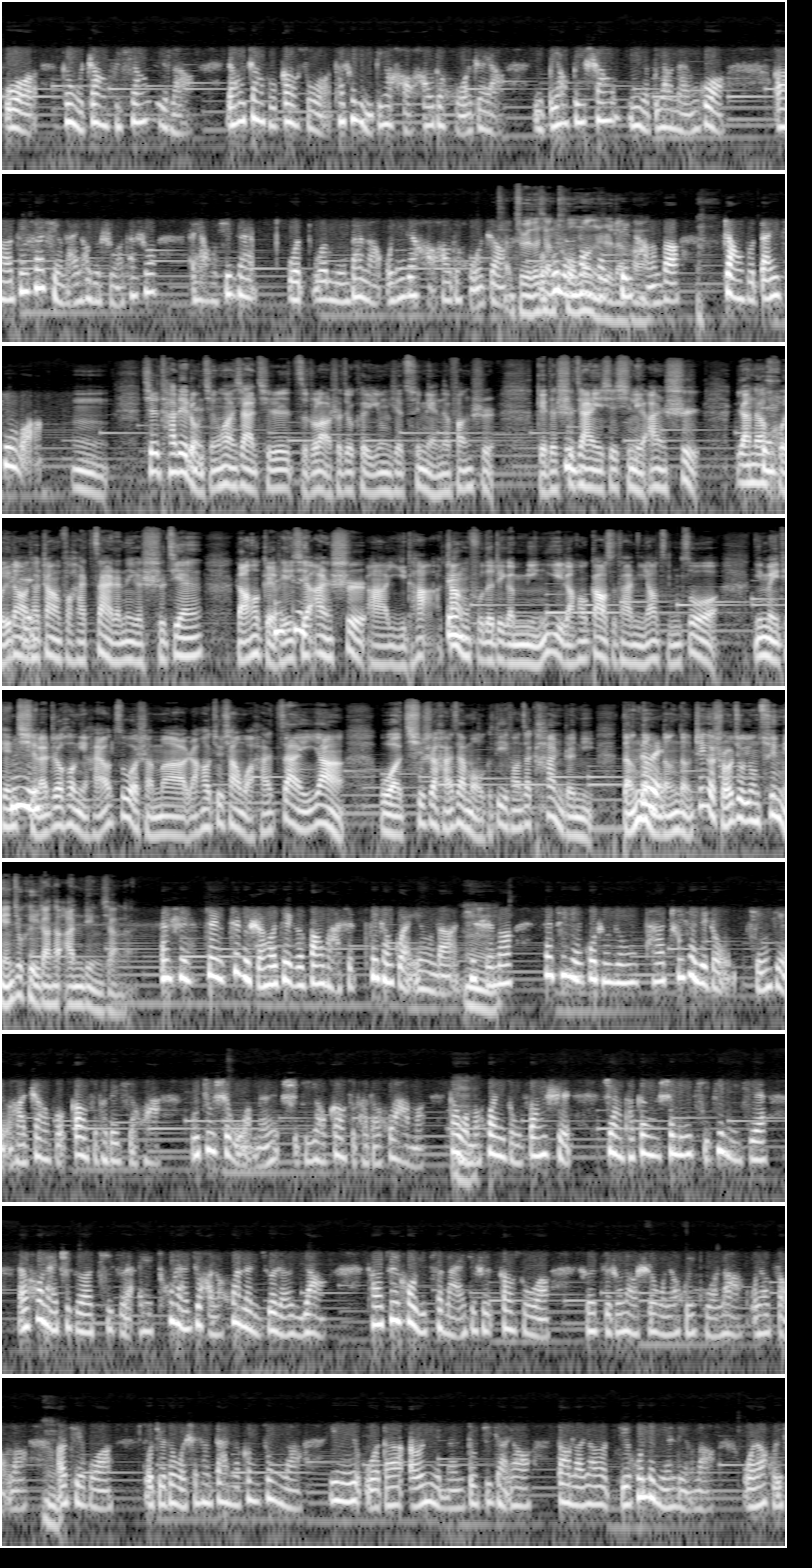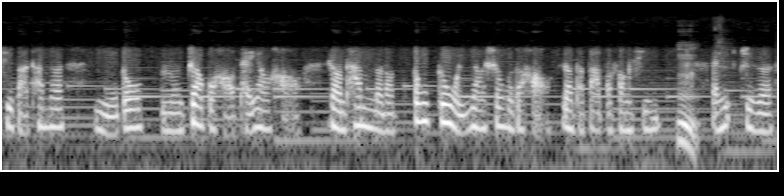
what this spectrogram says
我跟我丈夫相遇了，然后丈夫告诉我，他说你一定要好好的活着呀，你不要悲伤，你也不要难过。呃，就是他醒来以后就说，他说，哎呀，我现在我我明白了，我应该好好的活着，觉得我不像托梦能让在天似的哈。堂的丈夫担心我。嗯，其实他这种情况下，其实子竹老师就可以用一些催眠的方式，给他施加一些心理暗示，让她回到是。她丈夫还在的那个时间，然后给她一些。暗示啊，以她丈。夫的这个名义，然后告诉她你要怎么做，你每天起嗯。来之后你还要做什么，然后就像我还在一样，我其实还在某个地方在看着你，等等等等。这个时候就用催眠就可以让她安定下来。但是这这个时候，这个方法是非常管用的。其实呢，在催眠过程中，她出现这种情景哈，丈夫告诉她这些话，不就是我们实际要告诉她的话吗？但我们换一种方式，这样她更身临其境一些。然后后来这个妻子，哎，突然就好像换了一个人一样。她最后一次来就是告诉我说：“子竹老师，我要回国了，我要走了，嗯而且我我觉得我身上担子更重了，因为我的儿女们都即将要到了要结婚的年龄了。”我要回去把他们也都嗯照顾好、培养好，让他们呢都跟我一样生活的好，让他爸爸放心。嗯，哎，这个，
